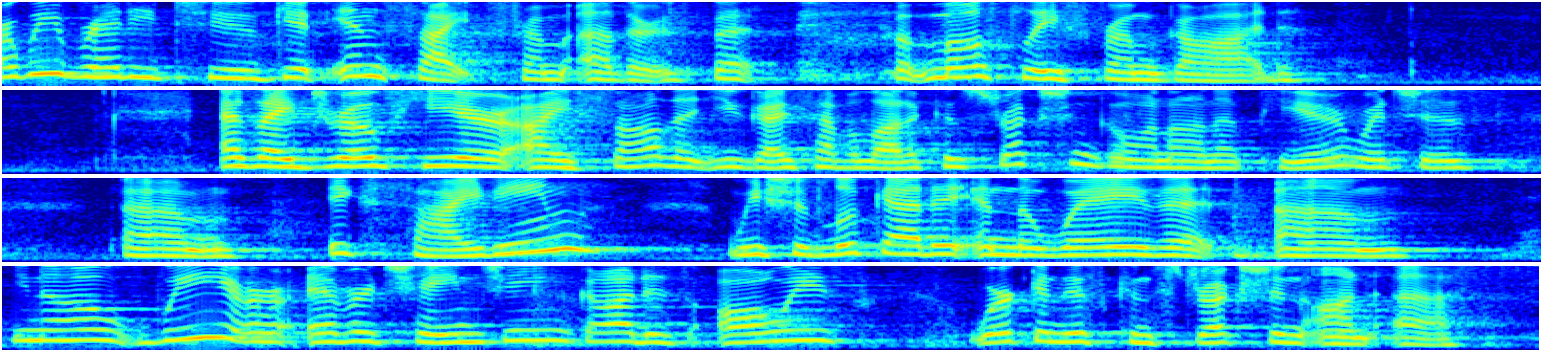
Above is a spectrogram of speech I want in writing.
Are we ready to get insight from others, but, but mostly from God? As I drove here, I saw that you guys have a lot of construction going on up here, which is um, exciting. We should look at it in the way that, um, you know, we are ever changing. God is always working this construction on us.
